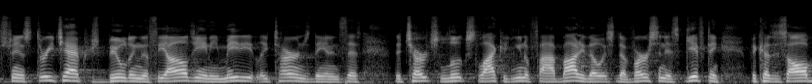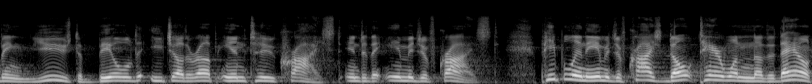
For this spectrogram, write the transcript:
spends three chapters building the theology, and he immediately turns then and says, The church looks like a unified body, though it's diverse in its gifting, because it's all being used to build each other up into Christ, into the image of Christ. People in the image of Christ don't tear one another down.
